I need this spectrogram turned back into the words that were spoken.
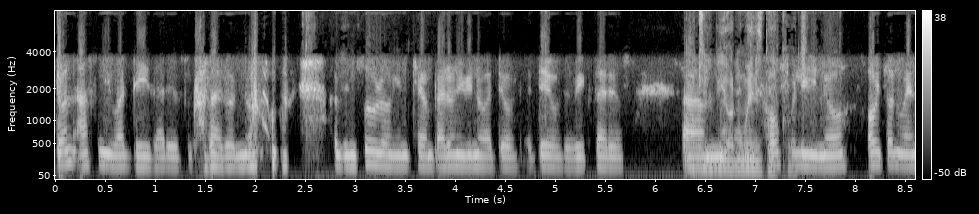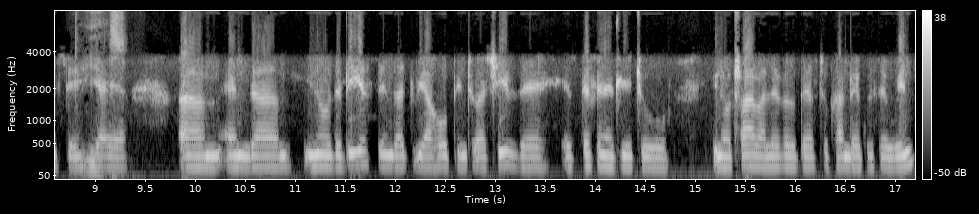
don't ask me what day that is because I don't know. I've been so long in camp, I don't even know what day of, day of the week that is. Um, it will be on um, Wednesday. Hopefully, coach. you know. Oh, it's on Wednesday. Yes. Yeah, yeah. Um, and, um, you know, the biggest thing that we are hoping to achieve there is definitely to, you know, try our level best to come back with a win.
